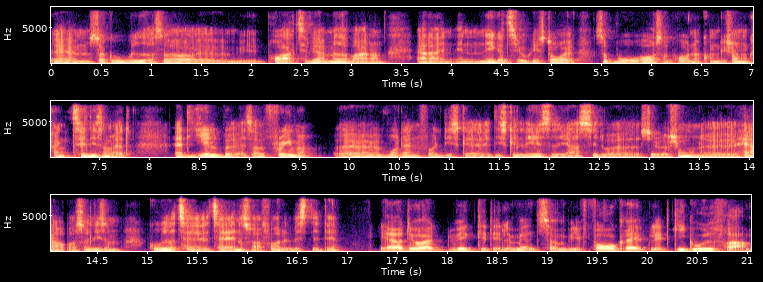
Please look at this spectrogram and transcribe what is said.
øh, så gå ud og så øh, prøv at aktivere medarbejderen. Er der en, en negativ historie, så brug årsrapporten og kommunikation omkring til ligesom at, at hjælpe, altså frame øh, hvordan folk de skal, de skal læse jeres situation øh, her, og så ligesom gå ud og tage, tage ansvar for det, hvis det er det. Ja, og det var et vigtigt element, som vi foregreb lidt, gik ud fra,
